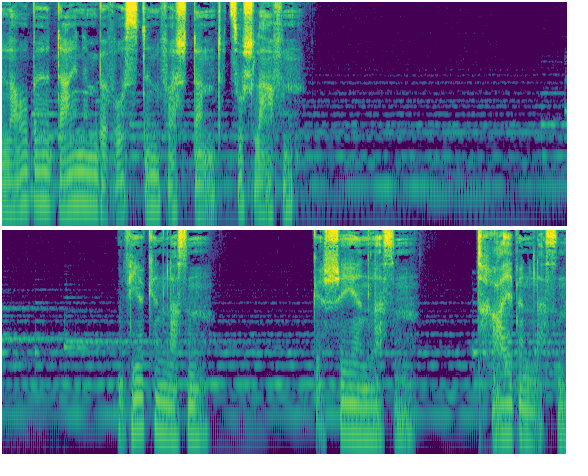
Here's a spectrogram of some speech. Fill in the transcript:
Erlaube deinem bewussten Verstand zu schlafen. Wirken lassen, geschehen lassen, treiben lassen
